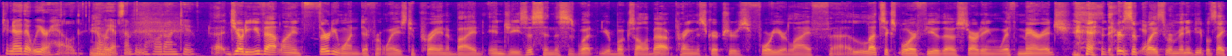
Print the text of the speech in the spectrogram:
to know that we are held Yeah. and we have something to hold on to. Uh, Jodie, you've outlined 31 different ways to pray and abide in Jesus, and this is what your book's all about praying the scriptures for your life. Uh, let's explore a few of those, starting with marriage. There's a place where many people say,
